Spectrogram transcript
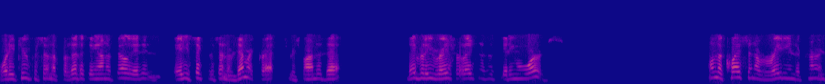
42% of politically unaffiliated, and 86% of Democrats responded that they believe race relations is getting worse. On the question of rating the current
